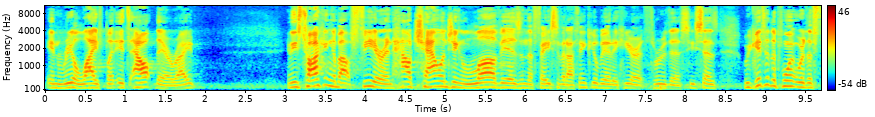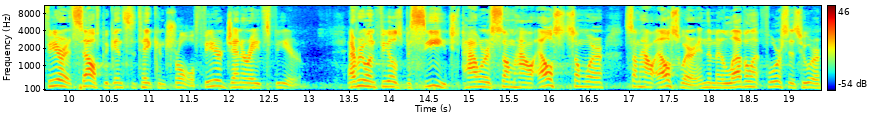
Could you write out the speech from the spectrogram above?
in real life, but it's out there, right? And he's talking about fear and how challenging love is in the face of it. I think you'll be able to hear it through this. He says, We get to the point where the fear itself begins to take control. Fear generates fear. Everyone feels besieged. Power is somehow else, somewhere, somehow elsewhere, in the malevolent forces who are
